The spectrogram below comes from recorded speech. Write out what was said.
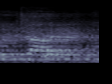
Sunshine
